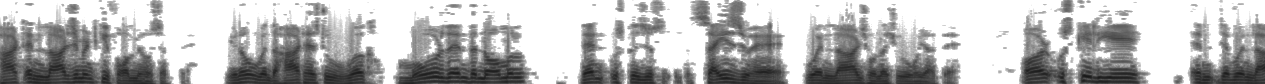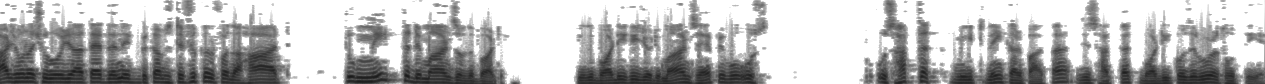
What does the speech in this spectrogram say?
ہارٹ انلارجمنٹ کی فارم میں ہو سکتا ہے۔ You know when the heart has to work more than the normal then اس کا جو سائز جو ہے وہ انلارج ہونا شروع ہو جاتا ہے۔ اور اس کے لیے جب وہ انلارج ہونا شروع ہو جاتا ہے then it becomes difficult for the heart to meet the demand of the body کیونکہ باڈی کی جو ڈیمانڈس ہے پھر وہ اس اس حد تک میٹ نہیں کر پاتا جس حد تک باڈی کو ضرورت ہوتی ہے۔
